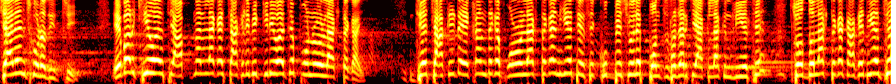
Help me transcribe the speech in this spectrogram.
চ্যালেঞ্জ করে দিচ্ছি। এবার কি হয়েছে? আপনার এলাকায় চাকরি বিক্রি হয়েছে পনেরো লাখ টাকায়। যে চাকরিটা এখান থেকে পনেরো লাখ টাকা নিয়েছে, সে খুব বেশি হলে পঞ্চাশ হাজার কি এক লাখ নিয়েছে? চোদ্দ লাখ টাকা কাকে দিয়েছে?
